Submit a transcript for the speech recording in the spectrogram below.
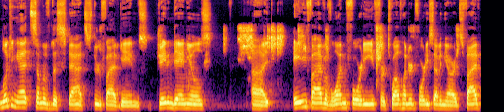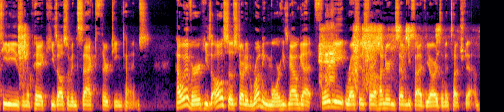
Looking at some of the stats through five games, Jayden Daniels, uh, 85 of 140 for 1,247 yards, five TDs and a pick. He's also been sacked 13 times. However, he's also started running more. He's now got 48 rushes for 175 yards and a touchdown.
